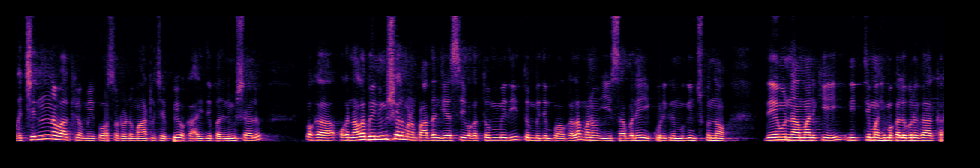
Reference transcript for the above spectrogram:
ఒక చిన్న వాక్యం మీకోసం రెండు మాటలు చెప్పి ఒక ఐదు పది నిమిషాలు. ఒక ఒక నలభై నిమిషాలు మనం ప్రార్థన చేసి ఒక తొమ్మిది తొమ్మిది పోకల్లా మనం ఈ సభని ఈ కూడికని ముగించుకుందాం. దేవుని నామానికి నిత్య మహిమ కలుగును గాక.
